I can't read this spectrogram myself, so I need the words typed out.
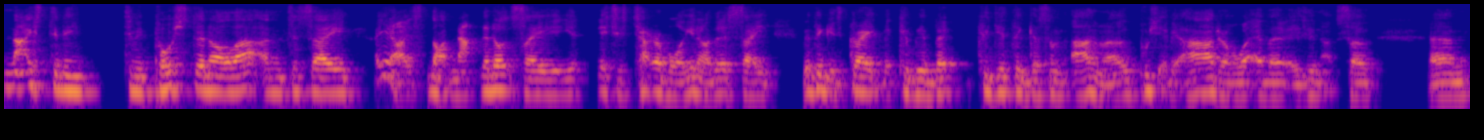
nice to be to be pushed and all that, and to say, you know, it's not. They don't say this is terrible. You know, they say we think it's great, but could be a bit. Could you think of some? I don't know, push it a bit harder or whatever it is. You know, so um,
